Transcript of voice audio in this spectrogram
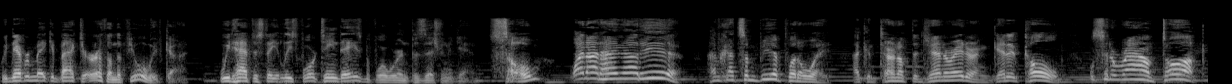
We'd never make it back to Earth on the fuel we've got. We'd have to stay at least 14 days before we're in position again. So? Why not hang out here? I've got some beer put away. I can turn up the generator and get it cold. We'll sit around, talk.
